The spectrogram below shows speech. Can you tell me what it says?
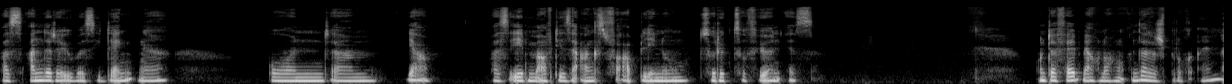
was andere über sie denken. Und ähm, ja, was eben auf diese Angst vor Ablehnung zurückzuführen ist. Und da fällt mir auch noch ein anderer Spruch ein.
